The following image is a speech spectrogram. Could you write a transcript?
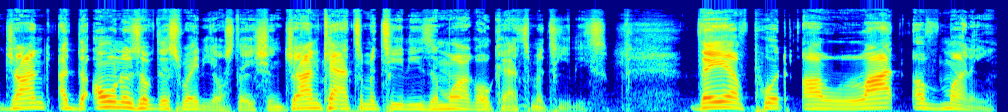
John, uh, the owners of this radio station, John Catsimatidis and Margot Catsimatidis, they have put a lot of money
